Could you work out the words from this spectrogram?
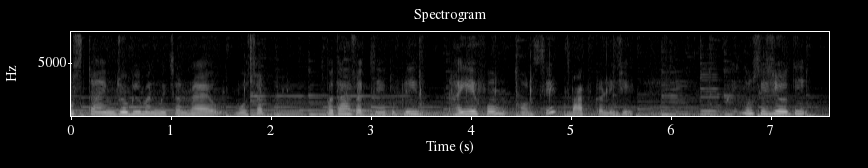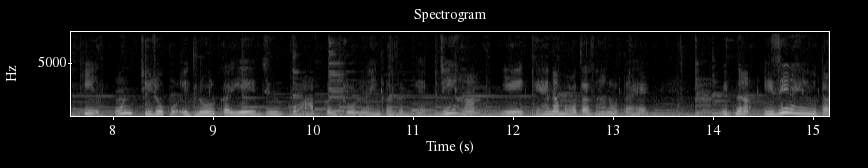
उस टाइम जो भी मन में चल रहा है, वो सब बता सकते हैं। तो प्लीज़ उठाइए फ़ोन और उससे बात कर लीजिए। दूसरी चीज़ होती कि उन चीज़ों को इग्नोर करिए जिनको आप कंट्रोल नहीं कर सकते। जी हाँ ये कहना बहुत आसान होता है। इतना इजी नहीं होता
